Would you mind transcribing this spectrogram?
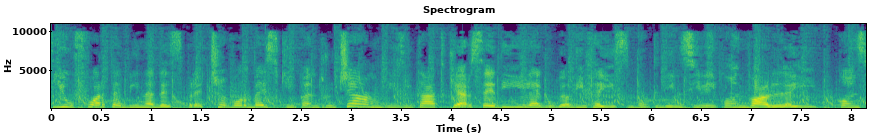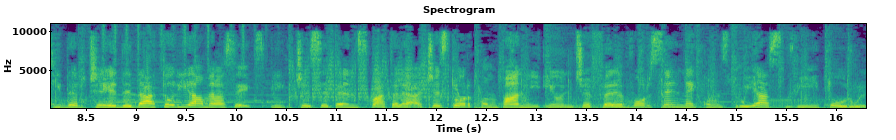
știu foarte bine despre ce vorbesc și pentru ce am vizitat chiar sediile Google și Facebook din Silicon Valley, consider ce e de datoria mea să explic ce se în spatele acestor companii și în ce fel vor să ne construiască viitorul.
